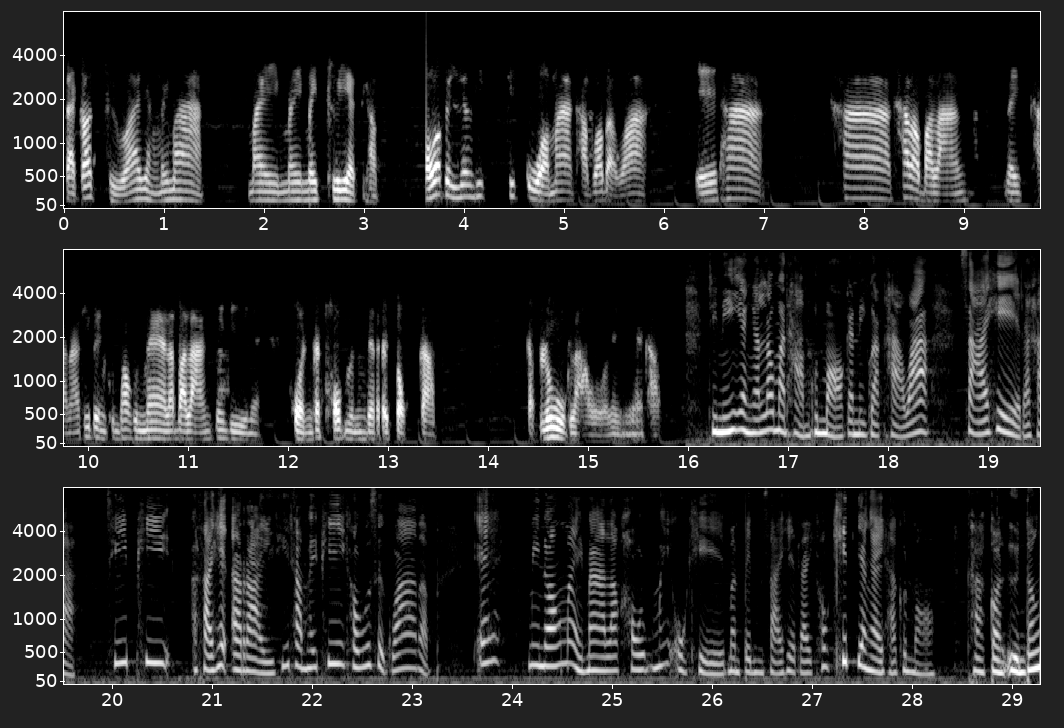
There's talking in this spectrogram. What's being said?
แต่ก็ถือว่ายังไม่มาก ไม่ไม่ไม่เครียดครับ เพราะว่าเป็นเรื่องที่ที่กลัวมากครับ ว่าแบบว่า เอ๊ะถ้าถ้าถ้าเรา balance ในฐานะที่เป็นคุณพ่อคุณแม่แล้ว balance ไม่ดีเนี่ยผลกระทบมันจะไปตกกับกับลูกเราอะไรอย่างเงี้ยครับ ทีนี้อย่างนั้นเรามาถามคุณหมอกันดีกว่าค่ะว่า สาเหตุอะค่ะ ที่พี่สาเหตุอะไรที่ทำให้พี่เขารู้สึกว่าแบบ เอ๊ะ มีน้องใหม่มาแล้วเขาไม่โอเค มันเป็นสาเหตุอะไรเขาคิดยังไงคะคุณหมอ ค่ะก่อนอื่นต้อง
